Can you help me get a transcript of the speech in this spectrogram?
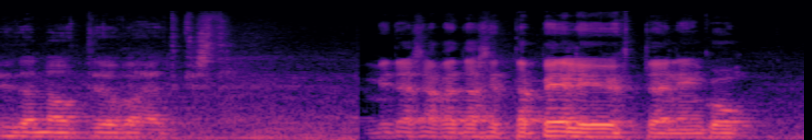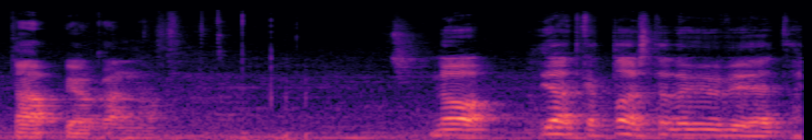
itse nautti joka hetkestä. Miten sä vetäsit peli yhteen niin kuin tappion kannalta? No, jätkät taisteli hyvin, että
